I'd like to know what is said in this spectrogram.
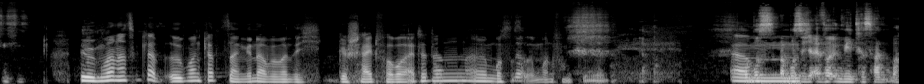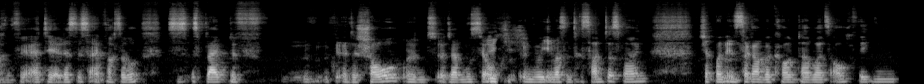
Irgendwann hat es geklappt. Irgendwann klappt es dann, genau. Wenn man sich gescheit vorbereitet, dann äh, muss es ja. irgendwann funktionieren. Ja. Man, ähm, muss, man muss sich einfach irgendwie interessant machen für RTL. Das ist einfach so. Es, ist, es bleibt eine, eine Show und äh, da muss ja auch Richtig. irgendwie irgendwas Interessantes rein. Ich habe meinen. Instagram-Account damals auch wegen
